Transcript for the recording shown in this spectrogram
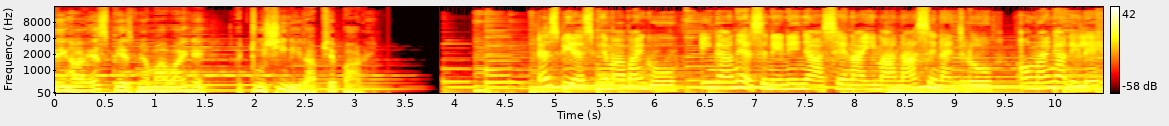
သင်ဟာ SPS မြန်မာပိုင်းနဲ့အတူရှိနေတာဖြစ်ပါတယ် SBS မြန်မာပိုင်းကို အင်ကာနဲ့စနေနေ့ည10:00နာရီမှနားဆင်နိုင်တယ်လို့အွန်လိုင်းကနေလည်း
